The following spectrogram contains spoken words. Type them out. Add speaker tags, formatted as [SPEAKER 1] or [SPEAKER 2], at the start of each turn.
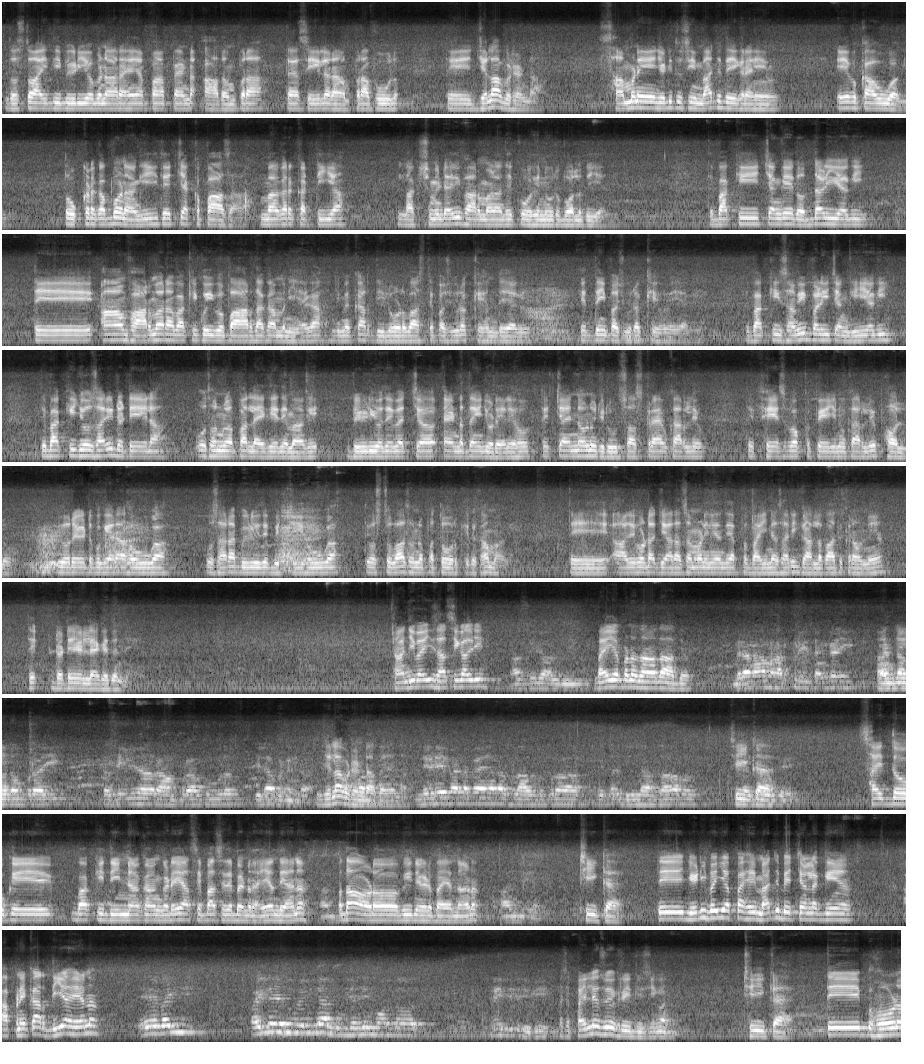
[SPEAKER 1] ਦੋਸਤੋ, ਅੱਜ ਦੀ ਵੀਡੀਓ ਬਣਾ ਰਹੇ ਹਾਂ ਆਪਾਂ ਪਿੰਡ ਆਦਮਪੁਰਾ ਤਹਿਸੀਲ ਰਾਮਪੁਰਾ ਫੂਲ ਤੇ ਜ਼ਿਲ੍ਹਾ ਬਠਿੰਡਾ। ਸਾਹਮਣੇ ਜਿਹੜੀ ਤੁਸੀਂ ਮੱਝ ਦੇਖ ਰਹੇ ਹੋ, ਇਹ ਵਿਕਾਊ ਹੈਗੀ ਤੋਕੜ ਗੱਭਣ ਗਈ ਤੇ ਚੱਕ ਪਾਸ ਆ, ਮਗਰ ਕੱਟੀ ਆ। ਲక్ష్ਮੀ ਡੇਅਰੀ ਫਾਰਮ ਵਾਲਾ ਦੇ ਕੋਹੀਨੂਰ ਬੁੱਲ ਦੀ ਹੈਗੀ ਤੇ ਬਾਕੀ ਚੰਗੇ ਦੁੱਧ ਵਾਲੀ ਹੈਗੀ ਤੇ ਆਮ ਫਾਰਮਰ ਆ, ਬਾਕੀ ਕੋਈ ਵਪਾਰ ਦਾ ਕੰਮ ਨਹੀਂ ਹੈਗਾ। ਜਿਵੇਂ ਘਰ ਦੀ ਲੋੜ ਵਾਸਤੇ ਪਸ਼ੂ ਰੱਖੇ ਹੁੰਦੇ ਹੈਗੇ, ਇਦਾਂ ਹੀ ਪਸ਼ੂ ਰੱਖੇ ਹੋਏ ਹੈਗੇ। ਤੇ ਬਾਕੀ ਸਮੀ ਬੜੀ ਚੰਗੀ ਹੈਗੀ। ਤੇ ਬਾਕੀ ਜੋ ਸਾਰੀ ਡਿਟੇਲ ਆ ਉਹ ਤੁਹਾਨੂੰ ਆਪਾਂ ਲੈ ਕੇ ਦੇਵਾਂਗੇ। ਵੀਡੀਓ ਦੇ ਵਿੱਚ ਐਂਡ ਤਾਈਂ ਜੁੜੇ ਰਹੋ ਤੇ ਚੈਨਲ ਨੂੰ ਜਰੂਰ ਸਬਸਕ੍ਰਾਈਬ ਕਰ ਲਿਓ ਤੇ ਫੇਸਬੁੱਕ ਪੇਜ ਨੂੰ ਕਰ ਲਿਓ ਫੋਲੋ ਜੋ ਰੇਟ ਵਗੈਰਾ ਹੋਊਗਾ ਉਹ ਸਾਰਾ ਵੀਡੀਓ ਦੇ ਵਿੱਚ ਹੀ ਹੋਊਗਾ ਤੇ ਉਸ ਤੋਂ ਬਾਅਦ ਤੁਹਾਨੂੰ ਆਪਾਂ ਤੋਰ ਕੇ ਦਿਖਾਵਾਂਗੇ। ਤੇ ਆਜ ਤੁਹਾਡਾ ਜ਼ਿਆਦਾ ਸਮਾਂ ਨਹੀਂ ਲੈਂਦੇ ਆਪਾਂ ਬਾਈ ਨਾਲ ਸਾਰੀ ਗੱਲਬਾਤ ਕਰਾਉਂਦੇ ਆ ਤੇ ਡਿਟੇਲ ਲੈ ਕੇ ਦਿੰਨੇ ਹਾਂਜੀ ਬਾਈ ਸਤਿ ਸ਼੍ਰੀ ਅਕਾਲ ਜੀ।
[SPEAKER 2] ਸਤਿ ਸ਼੍ਰੀ ਅਕਾਲ ਜੀ।
[SPEAKER 1] ਬਾਈ ਆਪਣਾ ਨਾਮ ਦੱਸ ਦਿਓ।
[SPEAKER 2] ਮੇਰਾ ਨਾਮ ਹਰਪ੍ਰੀਤ ਸਿੰਘ ਹੈ ਜੀ
[SPEAKER 1] ਹਾਂਜੀ।
[SPEAKER 2] ਆਦਮਪੁਰਾ ਜੀ। ਤਹਿਸੀਲ ਰਾਮਪੁਰਾ ਜ਼ਿਲ੍ਹਾ ਬਠਿੰਡਾ।
[SPEAKER 1] ਜ਼ਿਲ੍ਹਾ ਬਠਿੰਡਾ ਪੈ ਜਾਂਦਾ।
[SPEAKER 2] ਨੇੜੇ ਪਿੰਡ ਪੈ ਜਾਂਦਾ ਫਲਾਵਤਪੁਰਾ ਇੱਧਰ ਦੀਨਾ ਸਾਹਿਬ।
[SPEAKER 1] ਠੀਕ ਹੈ।
[SPEAKER 2] ਤੇ
[SPEAKER 1] ਸੈਦੋ ਕੇ ਬਾਕੀ ਦੀਨਾ ਕਾਂਗੜੇ ਆਸੇ-ਪਾਸੇ ਦੇ ਪਿੰਡ ਰਹਿ ਜਾਂਦੇ ਆ ਨਾ। ਪਧੌੜ ਵੀ ਨੇੜ ਪੈ ਜਾਂਦਾ ਹਨਾ।
[SPEAKER 2] ਹਾਂਜੀ
[SPEAKER 1] ਠੀਕ ਹੈ ਤੇ ਜਿਹੜੀ ਬਾਈ ਆਪਾਂ ਇਹ ਮੱਝ ਵੇਚਣ ਲੱਗੇ ਆ ਆਪਣੇ ਘਰ ਦੀ ਆ ਇਹ ਨਾ
[SPEAKER 2] ਇਹ ਬਾਈ ਪਹਿਲੇ ਸੂਏ ਵੀ ਲਿਆਂਦੀ ਸੀ ਅਸੀਂ ਮੁੱਲ ਖਰੀਦੀ ਸੀਗੀ।
[SPEAKER 1] ਅੱਛਾ ਪਹਿਲੇ ਸੂਏ ਖਰੀਦੀ ਸੀਗੀ। ਠੀਕ ਹੈ ਤੇ ਹੁਣ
